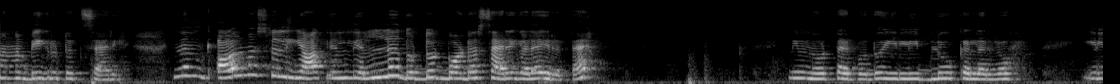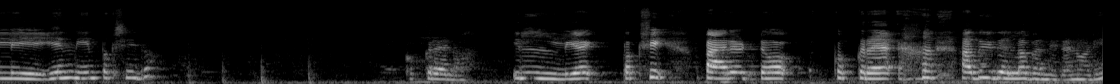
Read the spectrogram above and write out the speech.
ನನ್ನ ಬೀಗ್ರೂಟದ ಸ್ಯಾರಿ ನನ್ಗೆ ಆಲ್ಮೋಸ್ಟ್ ಅಲ್ಲಿ ಯಾ ಇಲ್ಲಿ ಎಲ್ಲ ದೊಡ್ಡ ದೊಡ್ಡ ಬಾರ್ಡರ್ ಸ್ಯಾರಿಗಳೇ ಇರುತ್ತೆ. ನೀವು ನೋಡ್ತಾ ಇರ್ಬೋದು, ಇಲ್ಲಿ ಬ್ಲೂ ಕಲರು ಇಲ್ಲಿ ಏನು ಏನು ಪಕ್ಷಿ ಇದು? ಕೊಕ್ಕರೆನ ಇಲ್ಲಿ ಪಕ್ಷಿ ಪ್ಯಾರೆಟು ಕೊಕ್ಕರೆ ಅದು ಇದೆಲ್ಲ ಬಂದಿದೆ ನೋಡಿ.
